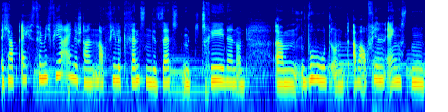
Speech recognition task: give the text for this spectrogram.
Ich habe echt für mich viel eingestanden, auch viele Grenzen gesetzt mit Tränen und ähm, Wut und aber auch vielen Ängsten.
